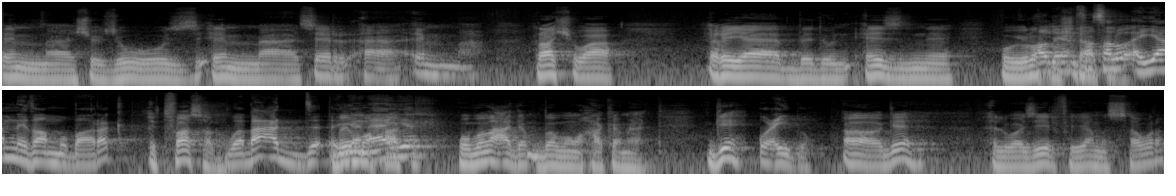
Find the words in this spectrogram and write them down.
إما شذوذ إما سرقة إما رشوة غياب بدون إذن ويروح انفصلوا أيام نظام مبارك. اتفصلوا. وبعد يناير وبعد بمحاكمات. جه أعيدوا. آه جه الوزير في أيام الثورة.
